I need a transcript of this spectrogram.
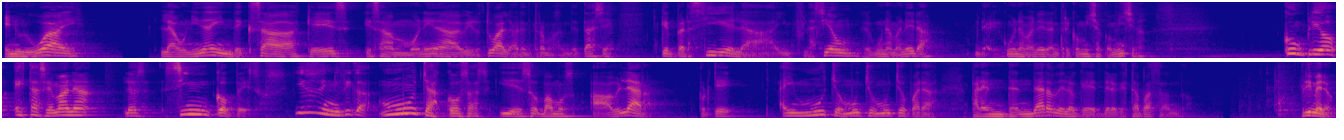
en Uruguay la unidad indexada, que es esa moneda virtual, ahora entramos en detalle, que persigue la inflación de alguna manera, de alguna manera, entre comillas, comillas, cumplió esta semana los 5 pesos. Y eso significa muchas cosas y de eso vamos a hablar. Porque hay mucho, mucho, mucho para, para entender de lo, que, de lo que está pasando. Primero,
